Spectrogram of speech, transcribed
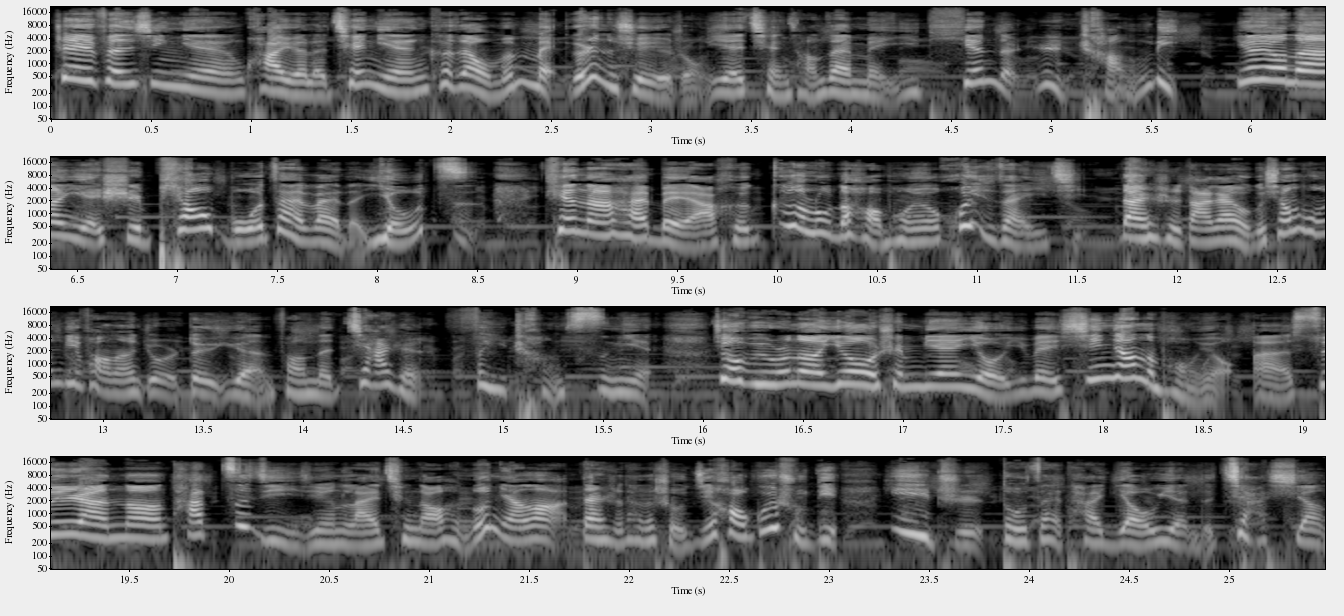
这份信念跨越了千年，刻在我们每个人的血液中，也潜藏在每一天的日。常里，悠悠呢也是漂泊在外的游子，天南海北啊，和各路的好朋友汇聚在一起。但是大家有个相同的地方呢，就是对远方的家人非常思念。就比如呢，悠悠身边有一位新疆的朋友啊，虽然呢他自己已经来青岛很多年了，但是他的手机号归属地一直都在他遥远的家乡。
